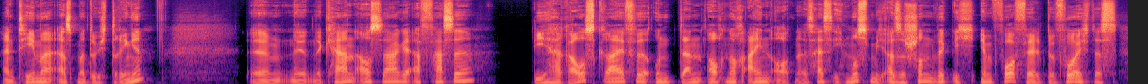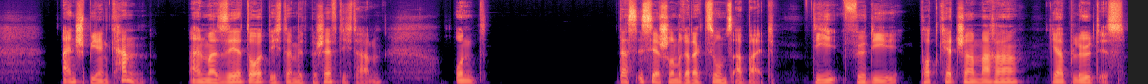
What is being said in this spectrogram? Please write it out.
ein Thema erstmal durchdringe, ähm, eine, eine Kernaussage erfasse, die herausgreife und dann auch noch einordne. Das heißt, ich muss mich also schon wirklich im Vorfeld, bevor ich das einspielen kann, einmal sehr deutlich damit beschäftigt haben. Und das ist ja schon Redaktionsarbeit, die für die Podcatcher-Macher ja blöd ist.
